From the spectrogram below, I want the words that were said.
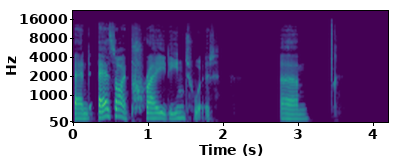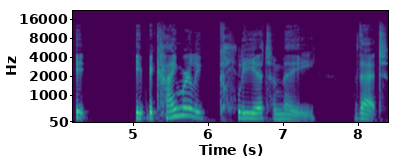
And as I prayed into it, um, it it became really clear to me that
